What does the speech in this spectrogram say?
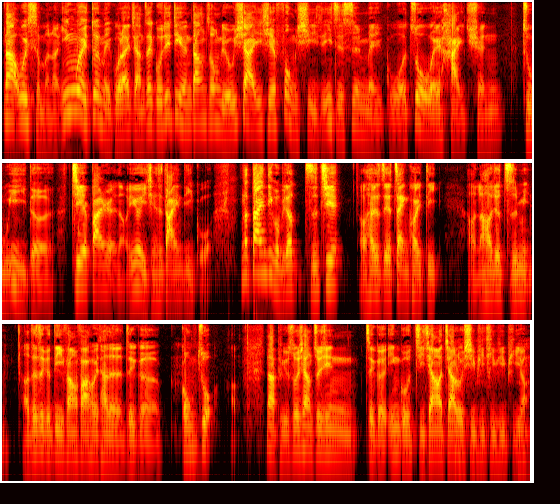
那为什么呢？因为对美国来讲，在国际地缘当中留下一些缝隙，一直是美国作为海权主义的接班人哦。因为以前是大英帝国，那大英帝国比较直接哦，他就直接占一块地。啊，然后就殖民啊，在这个地方发挥他的这个工作啊。那比如说像最近这个英国即将要加入 CPTPP 啊，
